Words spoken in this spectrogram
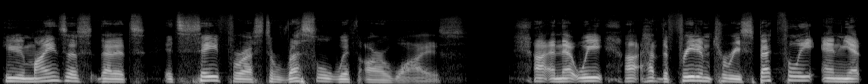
He reminds us that it's, it's safe for us to wrestle with our whys uh, and that we uh, have the freedom to respectfully and yet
